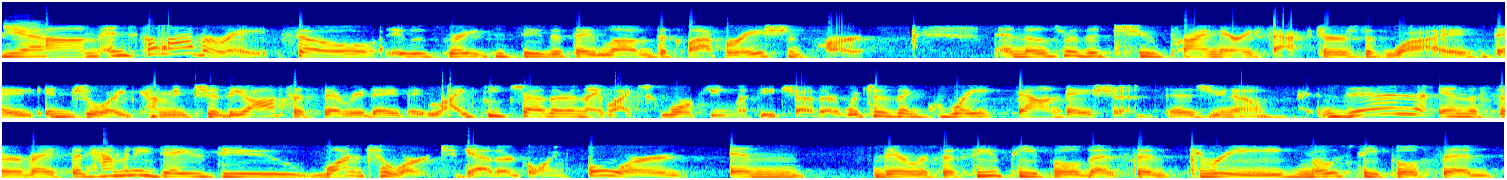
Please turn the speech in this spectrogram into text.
yeah, um, and collaborate. So it was great to see that they loved the collaboration part. And those were the two primary factors of why they enjoyed coming to the office every day. They liked each other and they liked working with each other, which is a great foundation, as you know. Then in the survey, I said, How many days do you want to work together going forward? And there was a few people that said three, most people said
